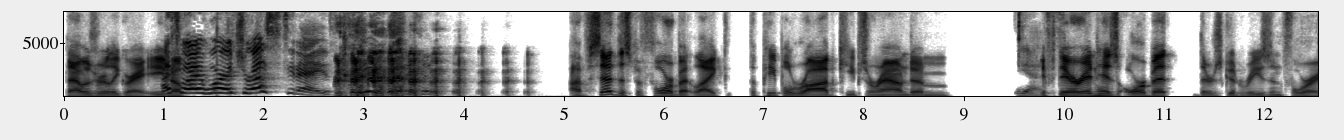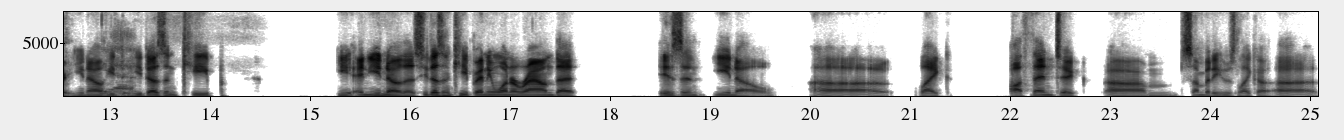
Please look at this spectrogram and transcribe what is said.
That was really great. You That's know, why I wore a dress today. I've said this before, but like the people Rob keeps around him, yeah, if they're in his orbit, there's good reason for it. You know, Yeah. he he doesn't keep, he, and you know this, he doesn't keep anyone around that isn't, you know, uh, like authentic, um, somebody who's like a, a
